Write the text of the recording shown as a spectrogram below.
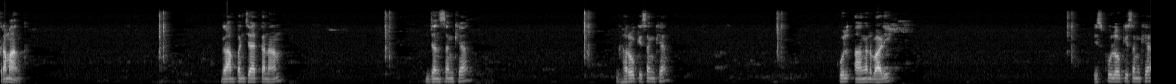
क्रमांक। ग्राम पंचायत का नाम। जनसंख्या। घरों की संख्या। कुल आंगनबाड़ी। स्कूलों की संख्या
